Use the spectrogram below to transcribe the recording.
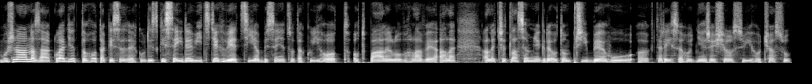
Možná na základě toho taky se jako vždycky sejde víc těch věcí, aby se něco takového od, odpálilo v hlavě, ale, ale četla jsem někde o tom příběhu, eh, který se hodně řešil svýho času,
